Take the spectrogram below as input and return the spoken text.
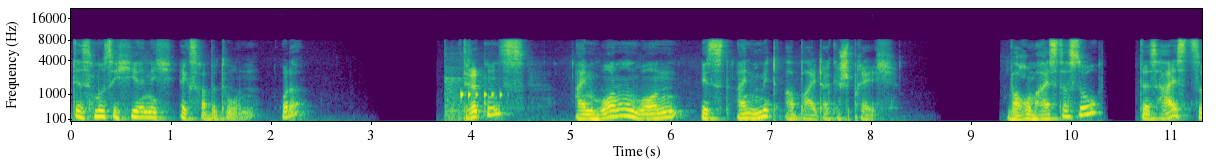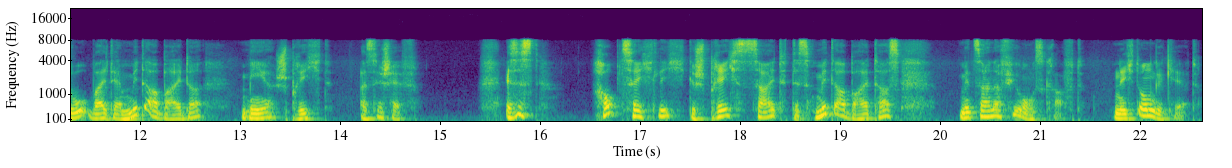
das muss ich hier nicht extra betonen, oder? Drittens, ein One-on-One -on -One ist ein Mitarbeitergespräch. Warum heißt das so? Das heißt so, weil der Mitarbeiter mehr spricht als der Chef. Es ist hauptsächlich Gesprächszeit des Mitarbeiters mit seiner Führungskraft, nicht umgekehrt.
